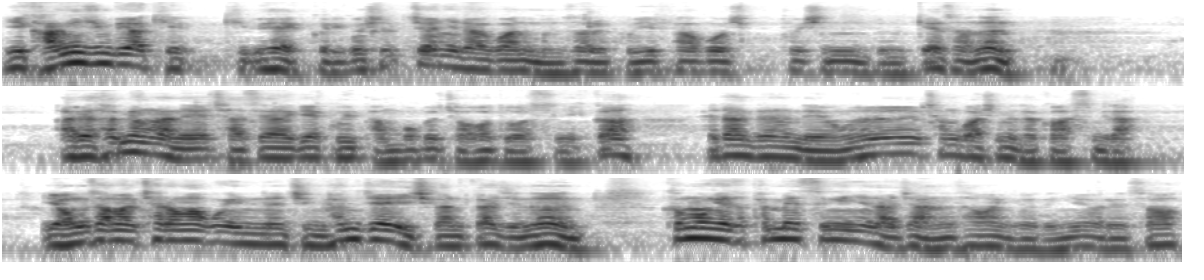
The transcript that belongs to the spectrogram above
이 강의 준비와 기획 그리고 실전이라고 하는 문서를 구입하고 싶으신 분께서는 아래 설명란에 자세하게 구입 방법을 적어 두었으니까 해당되는 내용을 참고하시면 될 것 같습니다. 영상을 촬영하고 있는 지금 현재 이 시간까지는 크몽에서 판매 승인이 나지 않은 상황이거든요. 그래서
